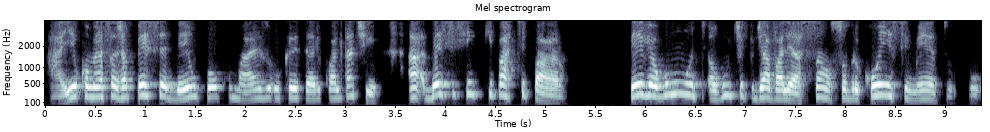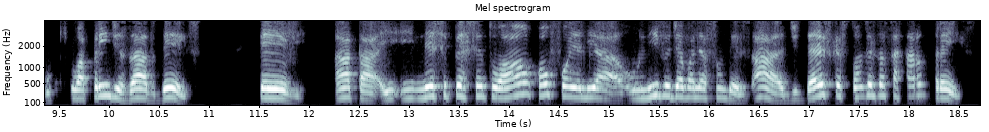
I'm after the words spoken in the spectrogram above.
Aí eu começo a já perceber um pouco mais o critério qualitativo. Ah, desses cinco que participaram, teve algum, algum tipo de avaliação sobre o conhecimento, o, o aprendizado deles? Teve. Ah, tá. E, e, nesse percentual, qual foi ali a, o nível de avaliação deles? Ah, de 10 questões eles acertaram 3.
